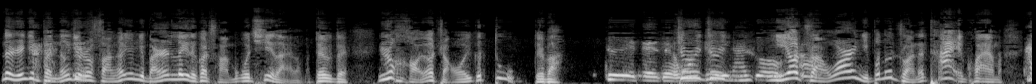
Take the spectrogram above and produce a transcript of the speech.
那人家本能就是反抗，因为你把人累得快喘不过气来了嘛，对不对？你说好要掌握一个度，对吧？对对对，就是就是你要转弯，你不能转的太快嘛，你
